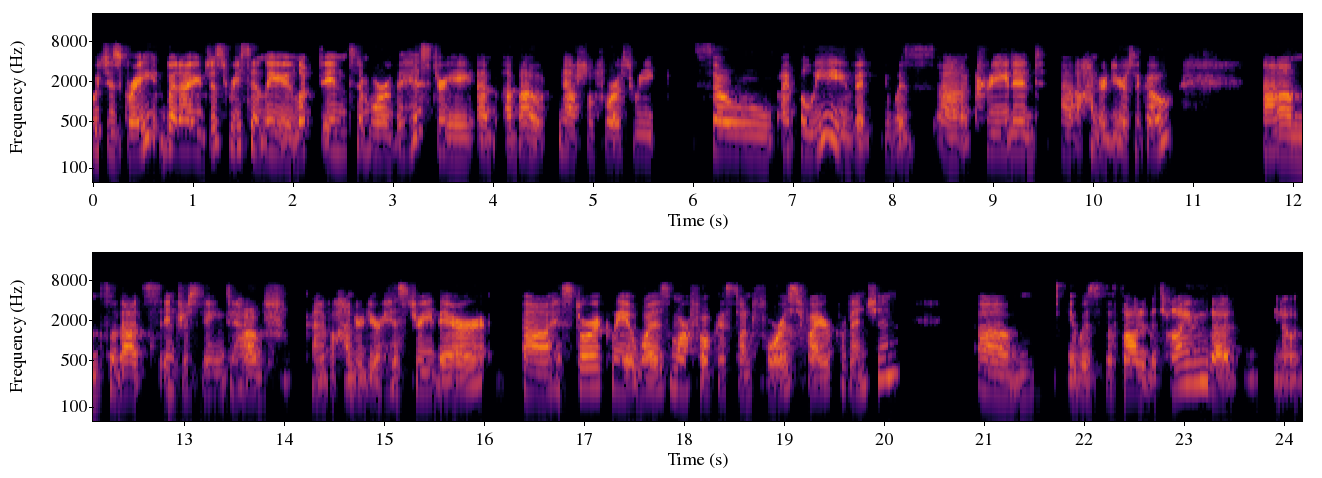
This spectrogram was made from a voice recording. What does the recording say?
which is great. But I just recently looked into more of the history of, about National Forest Week. So I believe it, was uh, created uh, 100 years ago. Um, so that's interesting to have kind of a 100 year history there. Uh, historically, it was more focused on forest fire prevention. Um, it was the thought at the time that you know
